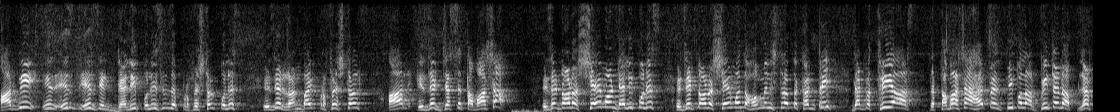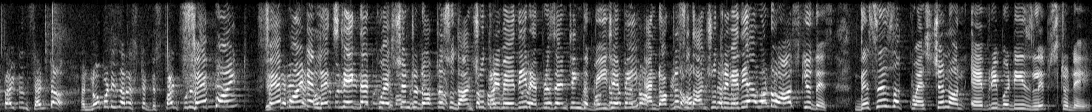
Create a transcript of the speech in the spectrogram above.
Are we? Is, is, is Delhi police is a professional police? Is it run by professionals, or is it just a tamasha? Is it not a shame on Delhi police? Is it not a shame on the home minister of the country that for three hours the tamasha happens, people are beaten up left, right, and center, and nobody is arrested despite police. Fair point. Fair any point, and let's take that question to Dr. or not? Is the Sudhanshu Trivedi, representing the BJP, and Dr. Is the Home Sudhanshu Trivedi. I want to ask you this. This is a question on everybody's lips today.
